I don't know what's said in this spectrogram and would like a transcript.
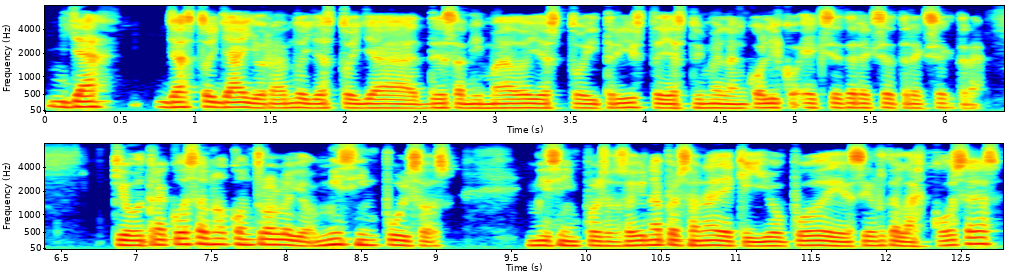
ya, ya estoy ya llorando, ya estoy ya desanimado, ya estoy triste, ya estoy melancólico, etcétera, etcétera, etcétera. ¿Qué otra cosa no controlo yo? Mis impulsos mis impulsos. Soy una persona de que yo puedo decirte las cosas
